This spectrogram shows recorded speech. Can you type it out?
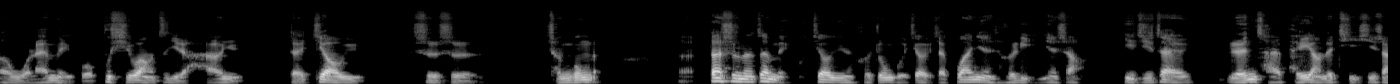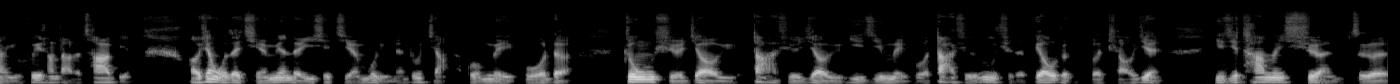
呃，我来美国不希望自己的儿女的教育是是。成功的，呃，但是呢，在美国教育和中国教育在观念和理念上，以及在人才培养的体系上有非常大的差别。好像我在前面的一些节目里面都讲过，美国的中学教育、大学教育以及美国大学录取的标准和条件，以及他们选择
